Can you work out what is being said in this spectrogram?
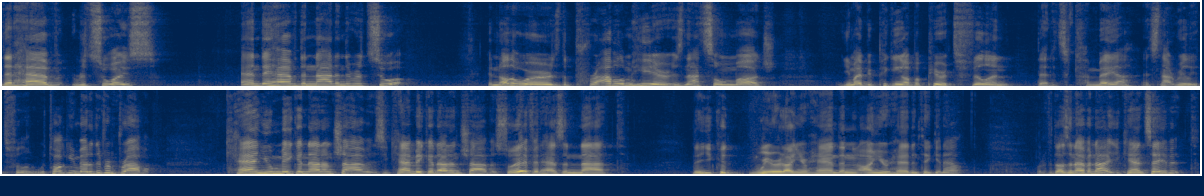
that have ritzuos and they have the knot in the ritzua. In other words, the problem here is not so much you might be picking up a of tefillin that it's kameya, it's not really a tefillin. We're talking about a different problem. Can you make a knot on Shabbos? You can't make a knot on Shabbos. So if it has a knot, then you could wear it on your hand and on your head and take it out. But if it doesn't have a knot, you can't save it.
